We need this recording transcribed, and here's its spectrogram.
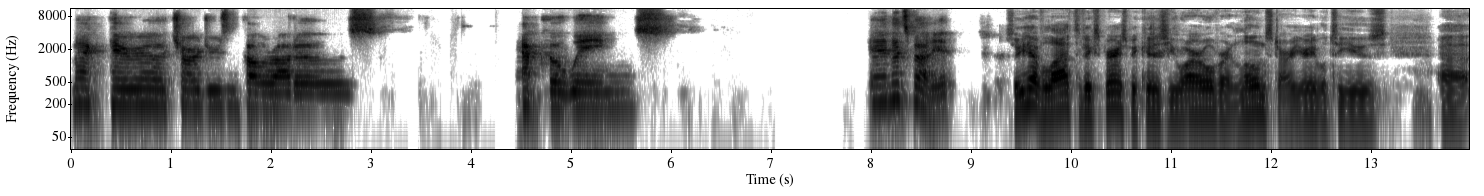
Mac Para, Chargers, and Colorados. Apco wings, and that's about it. So you have lots of experience because you are over in Lone Star. You're able to use uh,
